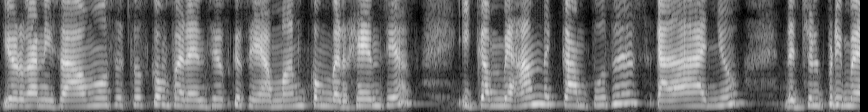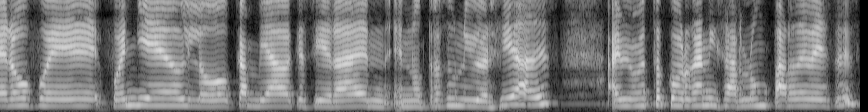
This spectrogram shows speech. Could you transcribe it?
y organizábamos estas conferencias que se llaman convergencias y cambiaban de campuses cada año. De hecho, el primero fue, fue en Yale y luego cambiaba que si era en, en otras universidades. A mí me tocó organizarlo un par de veces,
